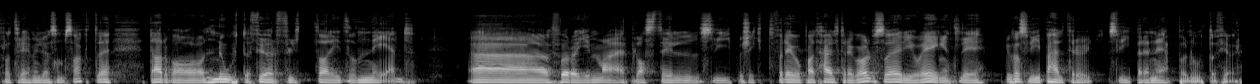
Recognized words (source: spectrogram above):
fra tremiljøet, som sagt. Det, der var notet før flytta litt sånn ned. Uh, for å gi mer plass til slipesjikt. For det er jo på et heltregulv så er det jo egentlig Du kan slipe helt til du sliper det ned på not og fjør.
